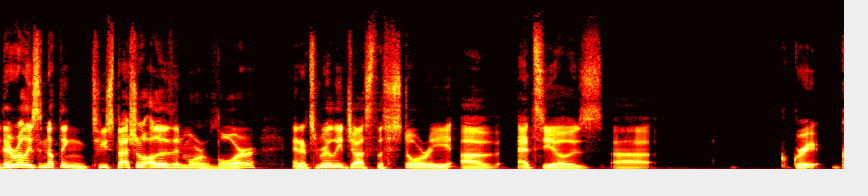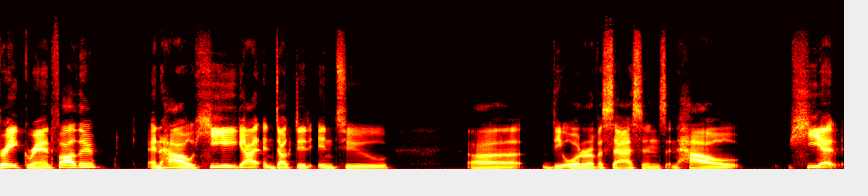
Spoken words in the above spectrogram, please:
there really is nothing too special other than more lore, and it's really just the story of Ezio's uh, great great grandfather and how he got inducted into uh, the Order of Assassins and how he had,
